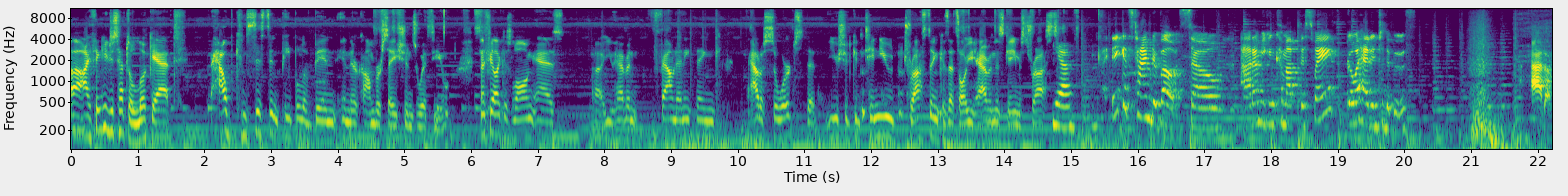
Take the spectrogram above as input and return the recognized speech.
Uh, I think you just have to look at how consistent people have been in their conversations with you. And I feel like as long as uh, you haven't found anything out of sorts, that you should continue trusting because that's all you have in this game is trust. Yeah. I think it's time to vote. So, Adam, you can come up this way. Go ahead into the booth. Adam.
